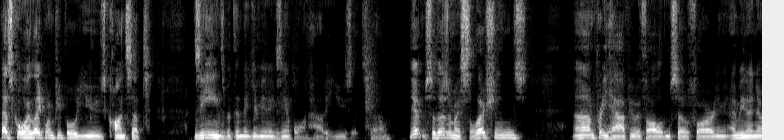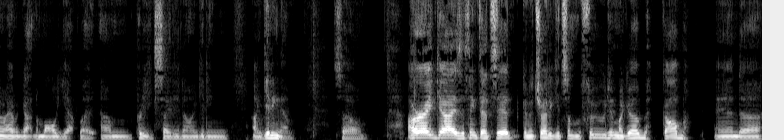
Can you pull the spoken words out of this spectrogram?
that's cool. I like when people use concept zines, but then they give you an example on how to use it. So Yep. So those are my selections. I'm pretty happy with all of them so far. I mean, I know I haven't gotten them all yet, but I'm pretty excited on getting on getting them. So, all right, guys, I think that's it. To try to get some food in my gub gob, and uh,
